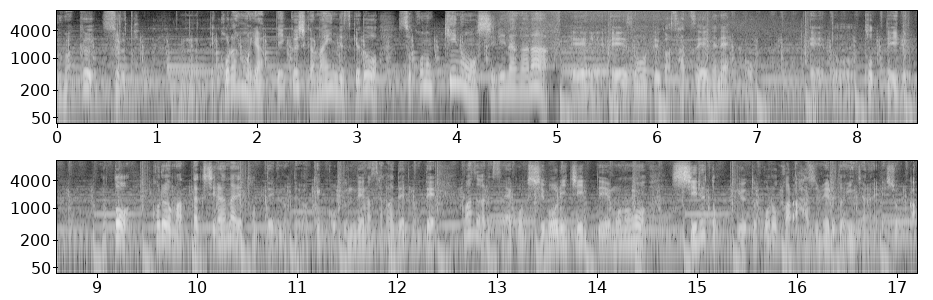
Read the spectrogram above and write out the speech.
うまくすると。うん、でこれはもうやっていくしかないんですけどそこの機能を知りながら、えー、映像というか撮影でねこう、えーと撮っているのとこれを全く知らないで撮っているのでは結構運命の差が出るのでまずはですねこの絞り値っていうものを知るというところから始めるといいんじゃないでしょうか。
